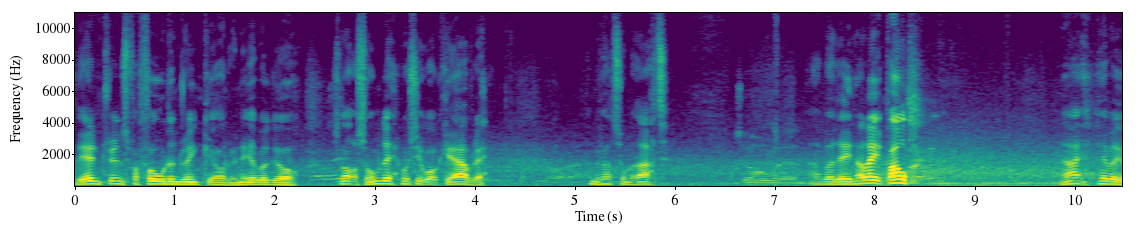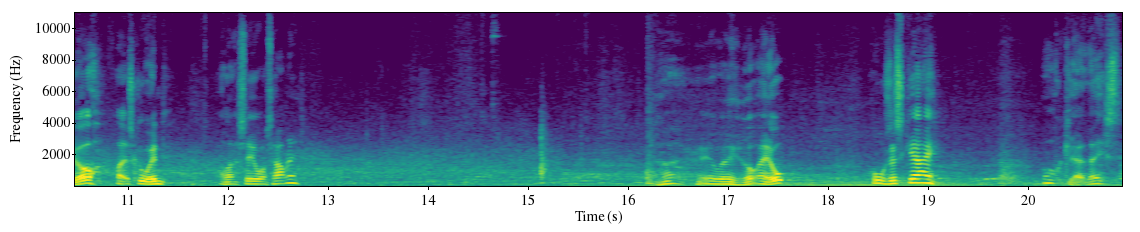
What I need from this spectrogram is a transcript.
the entrance for food and drink ordering, here we go. It's not a Sunday, wish it was Carvery. And we've had some of that. So, um, Aberdeen, alright pal. Right, here we go, let's go in and let's see what's happening. Right, here we go, hey up. Who's this guy? Look at this,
